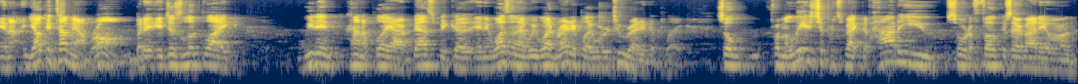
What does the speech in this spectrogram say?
and I, y'all can tell me I'm wrong, but it, it just looked like we didn't kind of play our best because, and it wasn't that we wasn't ready to play, we were too ready to play. So, from a leadership perspective, how do you sort of focus everybody on,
